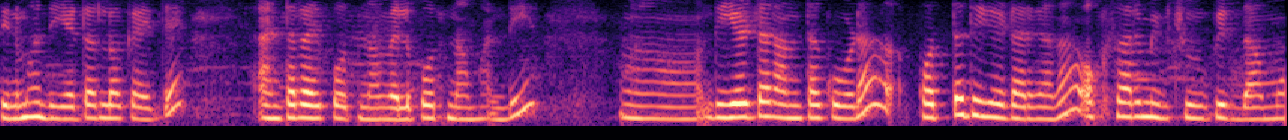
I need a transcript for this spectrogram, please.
సినిమా థియేటర్లోకి అయితే ఎంటర్ అయిపోతున్నాం వెళ్ళిపోతున్నామండి. థియేటర్ అంతా కూడా కొత్త థియేటర్ కదా. ఒకసారి మీకు చూపిద్దాము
